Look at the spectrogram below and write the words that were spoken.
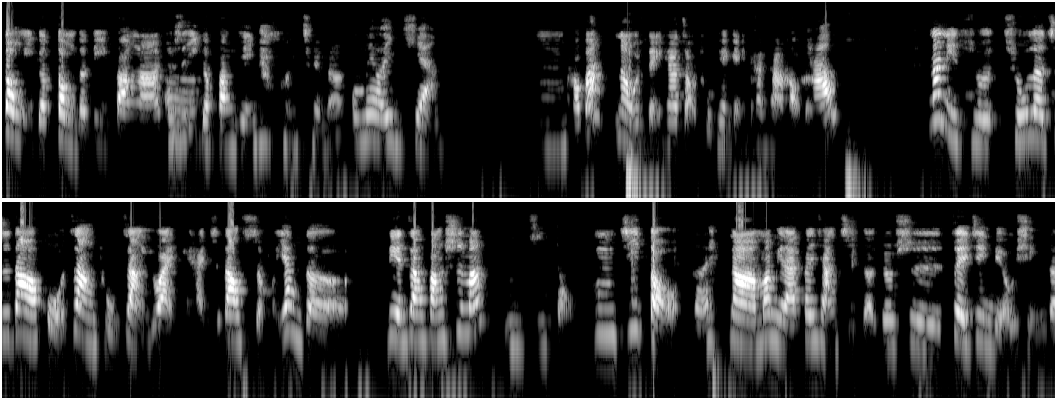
洞一个洞的地方啊，就是一个房间一个房间啊。我没有印象。嗯，好吧，那我等一下找图片给你看看好了。好。那你除除了知道火葬、土葬以外，你还知道什么样的？炼葬方式吗？嗯，鸡斗，嗯，鸡斗。对，那妈咪来分享几个，就是最近流行的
